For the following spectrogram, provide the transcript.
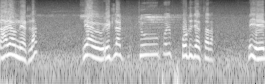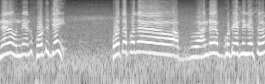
నాదే ఉన్నాయి అట్లా? నీ ఇట్లా చూపు ఫోటో చేస్తారా? నీ ఏదైనా ఉన్నాయని ఫోటో చేయి. పోతా పోతా అందరూ ఫోటో ఎట్లా చేస్తారా?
